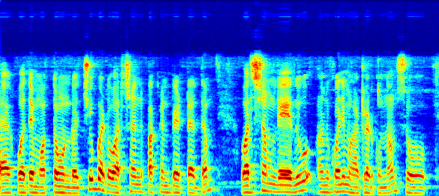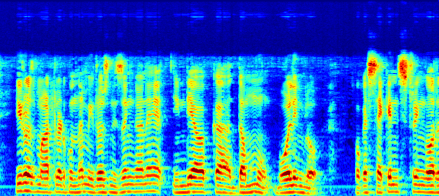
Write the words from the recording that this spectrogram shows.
లేకపోతే మొత్తం ఉండొచ్చు. బట్ వర్షాన్ని పక్కన పెట్టేద్దాం. వర్షం లేదు అనుకొని మాట్లాడుకుందాం. సో ఈరోజు మాట్లాడుకుందాం. ఈరోజు నిజంగానే ఇండియా యొక్క దమ్ము బౌలింగ్లో ఒక second string or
